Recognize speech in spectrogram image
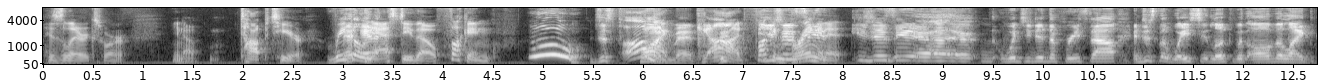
his lyrics were, you know, top tier. Rico And- and- Nasty though, fucking woo! just Oh fun, my man. God, fucking bringing seen- it. You should have seen uh, uh, when she did the freestyle and just the way she looked with all the like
